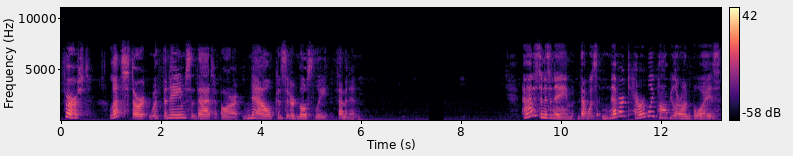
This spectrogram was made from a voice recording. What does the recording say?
First, let's start with the names that are now considered mostly feminine. Addison is a name that was never terribly popular on boys,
